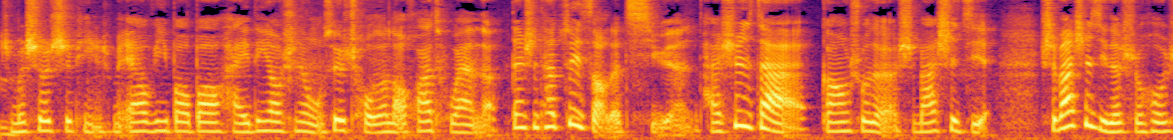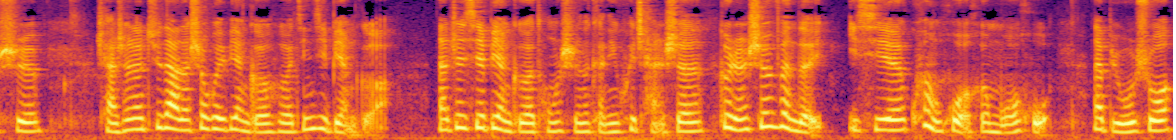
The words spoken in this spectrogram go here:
什么奢侈品，什么 LV 包包，还一定要是那种最丑的老花图案的。但是它最早的起源还是在刚刚说的十八世纪。十八世纪的时候是产生了巨大的社会变革和经济变革。那这些变革同时呢，肯定会产生个人身份的一些困惑和模糊。那比如说，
